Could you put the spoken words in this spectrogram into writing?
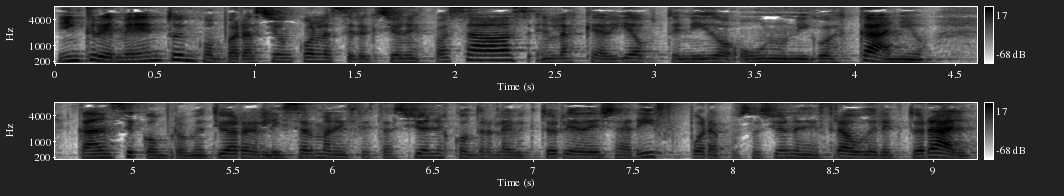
incremento en comparación con las elecciones pasadas, en las que había obtenido un único escaño. Khan se comprometió a realizar manifestaciones contra la victoria de Sharif por acusaciones de fraude electoral.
